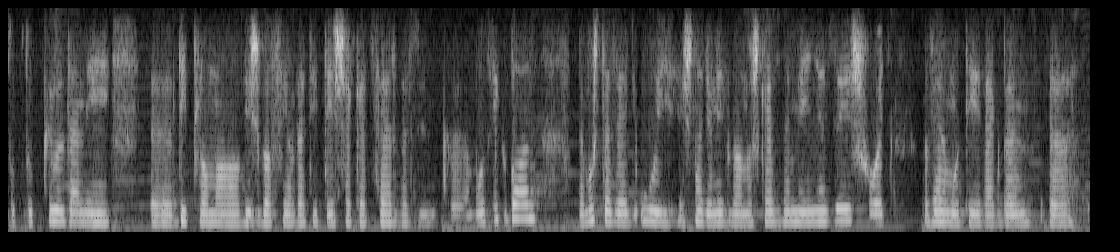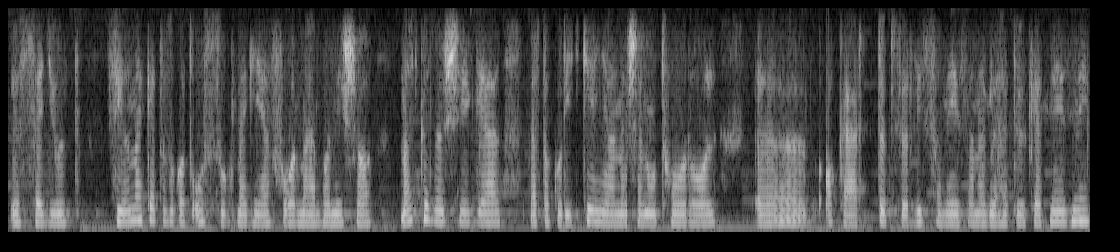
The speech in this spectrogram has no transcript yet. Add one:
szoktuk küldeni, diploma, vizsgafilmvetítéseket szervezünk mozikban, de most ez egy új és nagyon izgalmas kezdeményezés, hogy az elmúlt években összegyűlt filmeket, azokat osszuk meg ilyen formában is a nagy közönséggel, mert akkor így kényelmesen otthonról, akár többször visszanézve meg lehet őket nézni,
